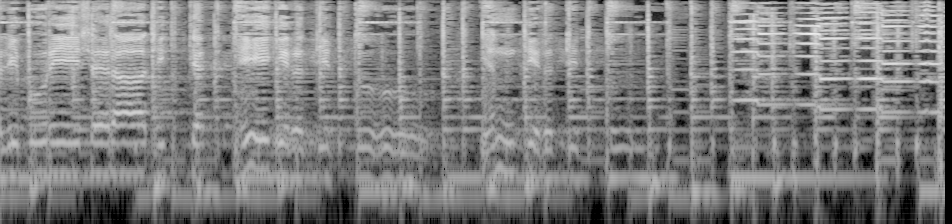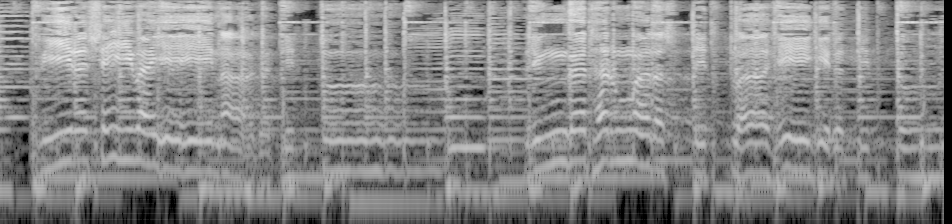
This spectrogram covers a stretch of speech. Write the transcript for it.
ಕಲಿಪುರೇಶರಾಧಿಕ್ಯ ಹೇಗಿರುತ್ತಿತ್ತು ಎಂತಿರುತ್ತಿತ್ತು. ವೀರಶೈವ ಏನಾಗತಿತ್ತು ಲಿಂಗಧರ್ಮದಸ್ತಿತ್ವ ಹೇಗಿರುತ್ತಿತ್ತು?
